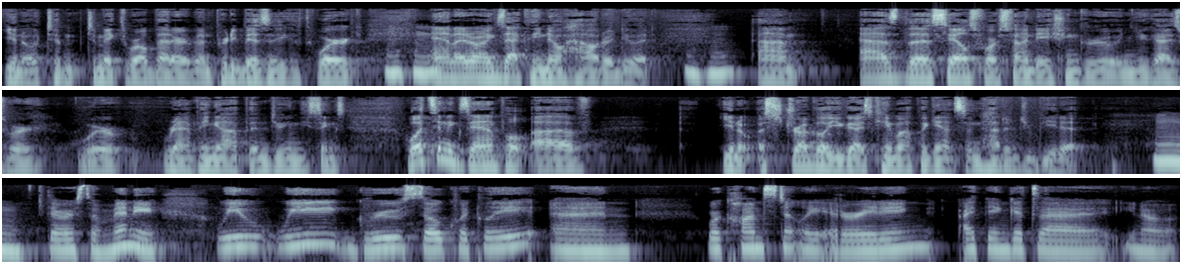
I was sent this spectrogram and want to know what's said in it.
you know to to make the world better. I've been pretty busy with work, mm-hmm. and I don't exactly know how to do it." Mm-hmm. Um, as the Salesforce Foundation grew and you guys were were ramping up and doing these things, what's an example of you know a struggle you guys came up against, and how did you beat it? Mm, there are so many. We we grew so quickly and we're constantly iterating. I think it's a, you know,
